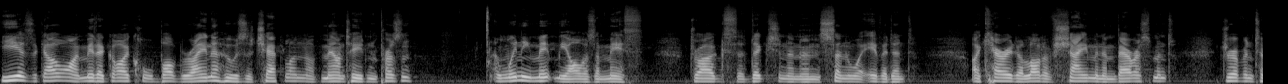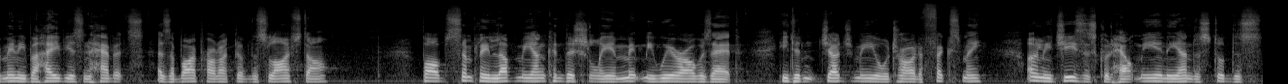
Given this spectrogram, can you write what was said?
Years ago, I met a guy called Bob Rayner, who was a chaplain of Mount Eden Prison. And when he met me, I was a mess. Drugs, addiction, and sin were evident. I carried a lot of shame and embarrassment, driven to many behaviors and habits as a byproduct of this lifestyle. Bob simply loved me unconditionally and met me where I was at. He didn't judge me or try to fix me. Only Jesus could help me, and he understood this.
